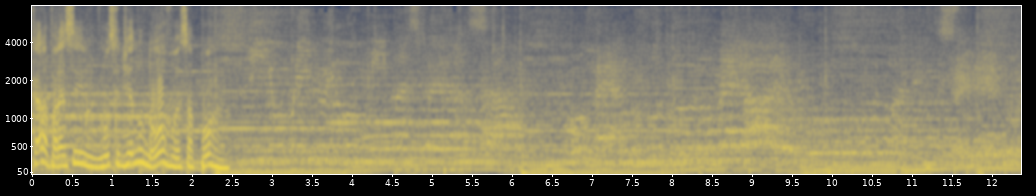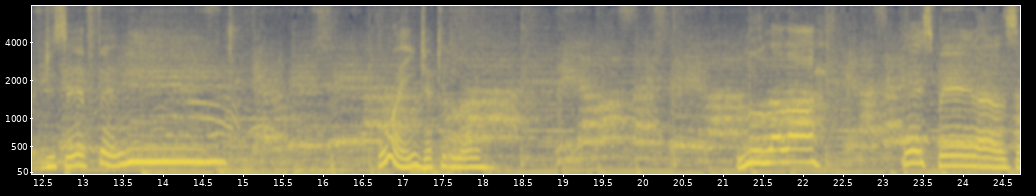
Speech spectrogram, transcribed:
Cara, parece música de ano novo essa porra. De ser feliz. Uma Índia aqui do nada. Lula lá. Esperança,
